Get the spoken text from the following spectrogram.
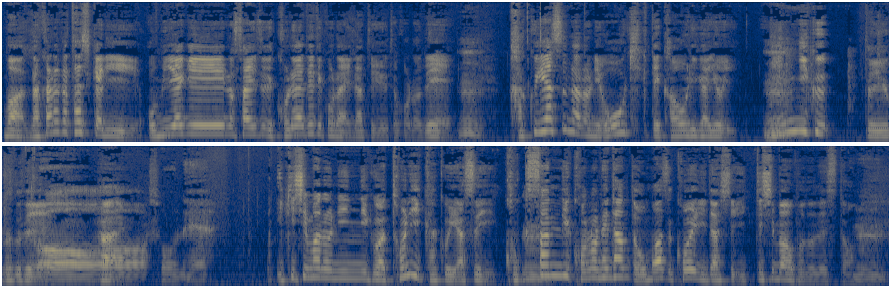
まあ、なかなか確かにお土産のサイズでこれは出てこないなというところで、うん。格安なのに大きくて香りが良い、うんニンニクということで、ああ、そうね。生島のニンニクはとにかく安い。国産でこの値段と思わず声に出して言ってしまうほどですと。うん。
